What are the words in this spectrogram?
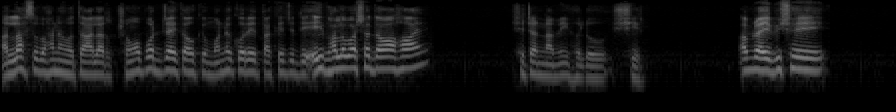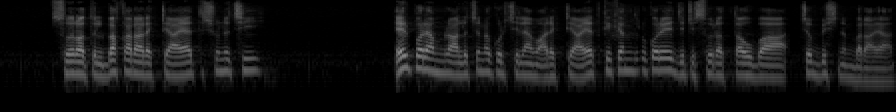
আল্লাহ সুবাহানা হুয়া তালার সমপর্যায়ে কাউকে মনে করে তাকে যদি এই ভালোবাসা দেওয়া হয়, সেটার নামই হলো শির। আমরা এ বিষয়ে সৌরাতুল বাকার একটি আয়াত শুনেছি। এরপরে আমরা আলোচনা করছিলাম আরেকটি আয়াতকে কেন্দ্র করে, যেটি সুরাত তাওবা চব্বিশ নম্বর আয়াত।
